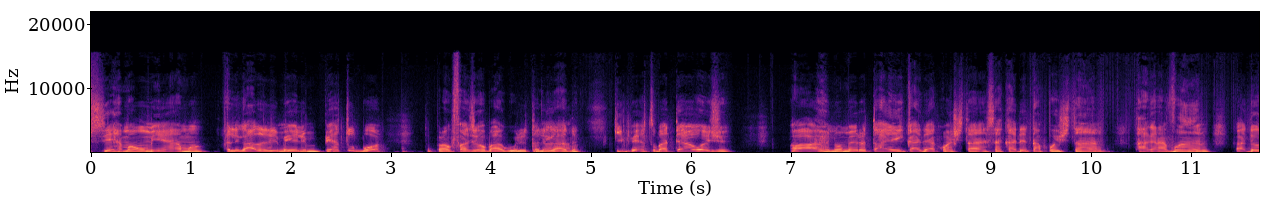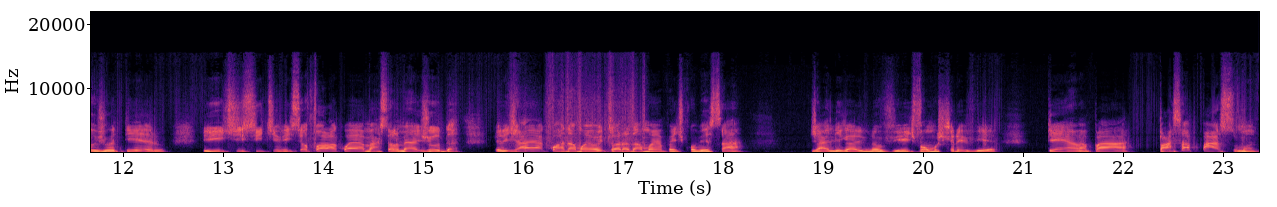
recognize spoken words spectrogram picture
sermão mesmo, tá ligado? Ele, ele me perturbou pra eu fazer o bagulho, tá ligado? Que perturba até hoje. Ó, o número tá aí, cadê a constância? Cadê? Tá postando? Tá gravando? Cadê o roteiro? E se, se, se eu falar qual é, Marcelo, me ajuda. Ele já acorda amanhã, 8 horas da manhã, pra gente conversar. Já liga ali no vídeo, vamos escrever. Tema, pá, passo a passo, mano.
